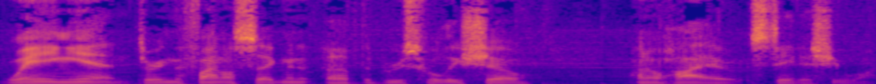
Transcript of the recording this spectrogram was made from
weighing in during the final segment of the Bruce Hooley Show on Ohio State Issue 1.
